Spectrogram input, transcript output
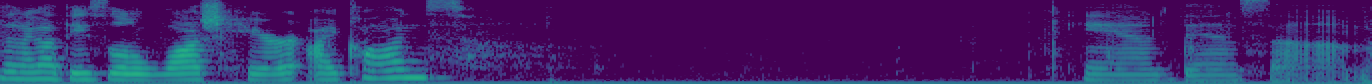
Then I got these little wash hair icons. And then some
